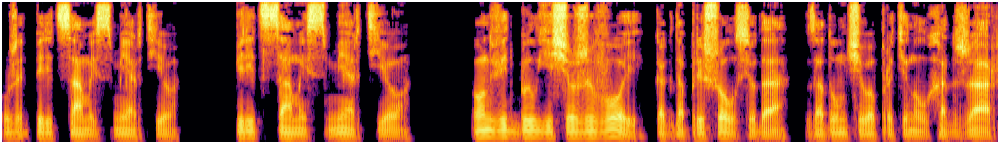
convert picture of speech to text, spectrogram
уже перед самой смертью. Перед самой смертью. Он ведь был еще живой, когда пришел сюда, задумчиво протянул Хаджар.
